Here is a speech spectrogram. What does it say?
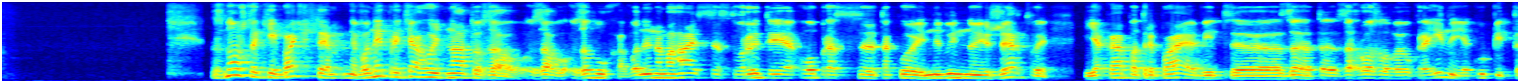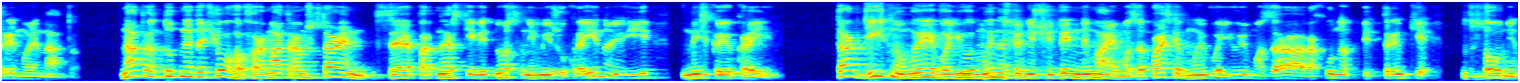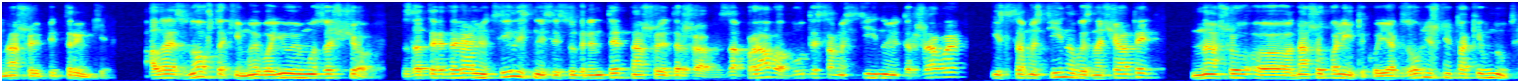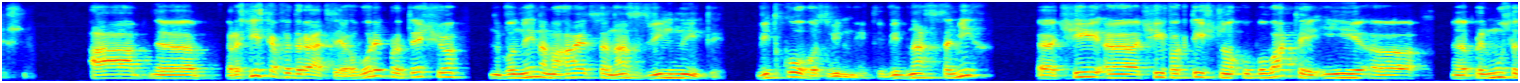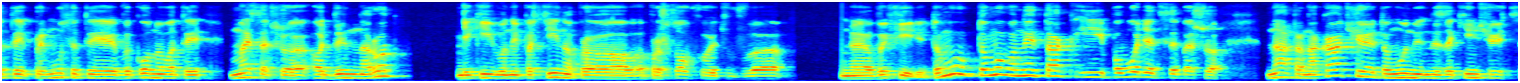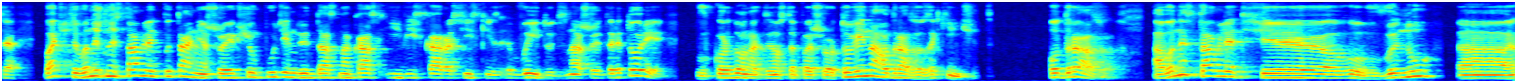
Знову ж таки, бачите, вони притягують НАТО за, за, за вуха. Вони намагаються створити образ е, такої невинної жертви, яка потерпає від е, загрозливої України, яку підтримує НАТО. НАТО тут не до чого. Формат Рамштайн це партнерські відносини між Україною і низькою країн. Так, дійсно, ми воюємо. Ми на сьогоднішній день не маємо запасів. Ми воюємо за рахунок підтримки ззовні нашої підтримки. Але знову ж таки, ми воюємо за що? За територіальну цілісність і суверенітет нашої держави, за право бути самостійною державою і самостійно визначати нашу, е, нашу політику, як зовнішню, так і внутрішню. А е, Російська Федерація говорить про те, що вони намагаються нас звільнити. Від кого звільнити? Від нас самих, Е, чи, е, чи фактично окупувати і е, примусити, примусити виконувати меседж е, один народ, який вони постійно про, проштовхують в, е, в ефірі. Тому, тому вони так і поводять себе, що НАТО накачує, тому не, не закінчується. Бачите, вони ж не ставлять питання, що якщо Путін віддасть наказ і війська російські вийдуть з нашої території в кордонах 91-го, то війна одразу закінчиться. Одразу. А вони ставлять е, вину е,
